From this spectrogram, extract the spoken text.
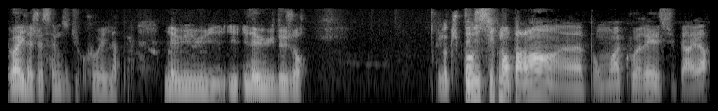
Ouais, il a joué samedi du coup, et il a, il a eu, il, il a eu deux jours. Donc je pense. Tennistiquement parlant, euh, pour moi, Querrey est supérieur.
